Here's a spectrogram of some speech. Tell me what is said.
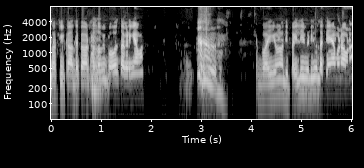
ਬਾਕੀ ਕੱਦ ਕਾਠ ਵੱਲੋਂ ਵੀ ਬਹੁਤ ਤਗੜੀਆਂ ਵਾ। ਤੇ ਬਾਈ ਹੁਣਾਂ ਦੀ ਪਹਿਲੀ ਵੀਡੀਓ ਲੱਗੇ ਆ ਬਣਾਉਣ।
